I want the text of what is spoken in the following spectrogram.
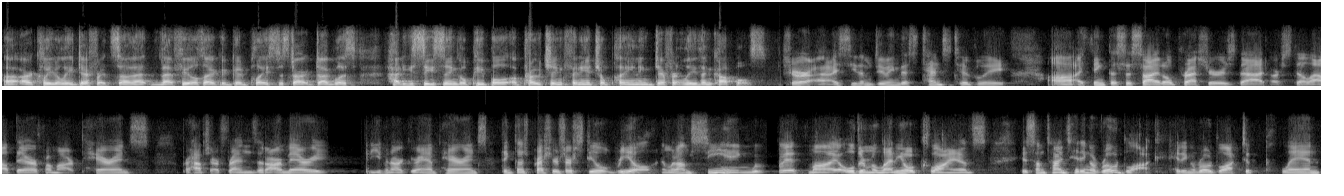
uh, are clearly different. So that that feels like a good place to start. Douglas, how do you see single people approaching financial planning differently than couples? Sure, I see them doing this tentatively. Uh, I think the societal pressures that are still out there from our parents, perhaps our friends that are married, even our grandparents. I think those pressures are still real. And what I'm seeing with, with, my older millennial clients is sometimes hitting a roadblock, hitting a roadblock to plan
